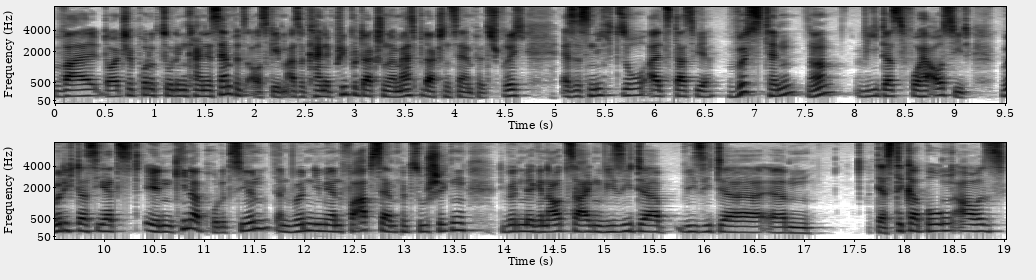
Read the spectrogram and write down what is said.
Weil deutsche Produktionen keine Samples ausgeben, also keine Pre-Production oder Mass-Production Samples. Sprich, es ist nicht so, als dass wir wüssten, ne, wie das vorher aussieht. Würde ich das jetzt in China produzieren, dann würden die mir ein Vorab-Sample zuschicken. Die würden mir genau zeigen, wie sieht der, wie sieht der ähm, der Stickerbogen aus?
